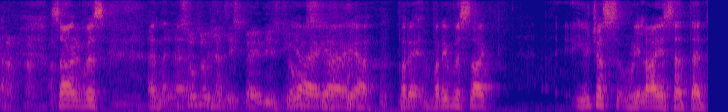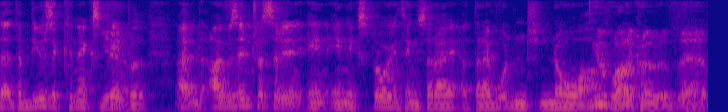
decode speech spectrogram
so it was. And uh, sometimes you have to explain these jokes. Yeah, yeah, yeah. but it, but it was like you just realize that, that, that the music connects yeah. people and I was interested in, in, in exploring things that I that I wouldn't know of. You brought a crowd of uh,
